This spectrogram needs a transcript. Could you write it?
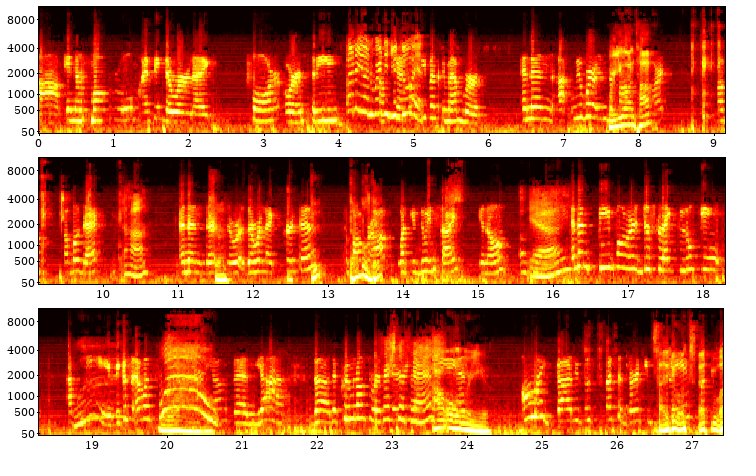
Um, in a small room, I think there were like four or three. Paano yun? Where did you do it? I do don't even remember. And then uh, we were in the Were you on top? part of double deck. Uh-huh. And then there, Sure. there were there were like curtains to double cover deck? up what you do inside, you know. Okay. Yeah. And then people were just like looking at me because I was Wow. young then. Yeah, the the criminals were Fresh na fresh? How old were you? Oh my God! It was such a dirty Sabi mo, place. sabi mo.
